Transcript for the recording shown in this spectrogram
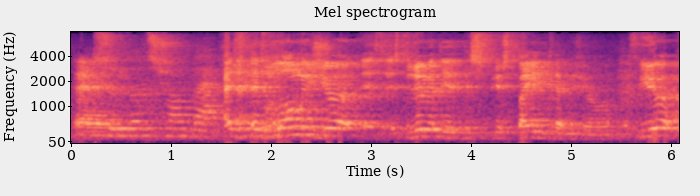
Uh, So you've got a strong back. As, as long as you're, it's, it's to do with the, the, your spine, correct me if you're wrong. If you're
